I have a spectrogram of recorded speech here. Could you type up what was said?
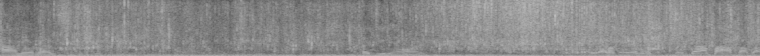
खाणे आहे आज. खजिने मावर. हे बघा. बघा बाबा बाबा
